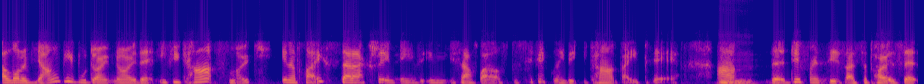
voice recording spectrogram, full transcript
a lot of young people don't know that if you can't smoke in a place, that actually means in New South Wales specifically that you can't vape there. Mm. Um, the difference is, I suppose, that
